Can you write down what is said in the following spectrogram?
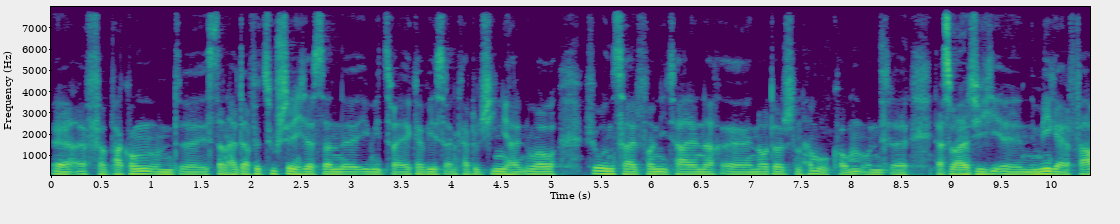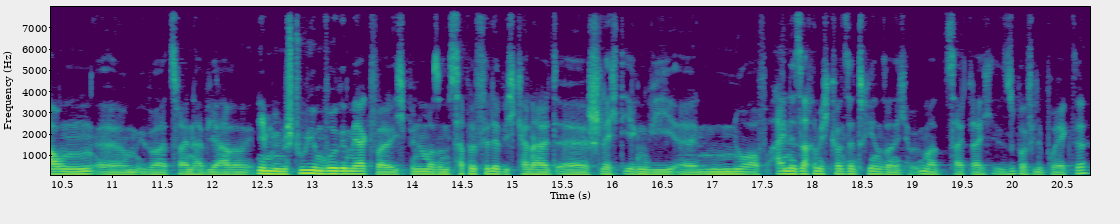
äh, Verpackung und äh, ist dann halt dafür zuständig, dass dann irgendwie zwei LKWs an Cattuccini halt nur für uns halt von Italien nach Norddeutschland, Hamburg kommen. Und das war natürlich eine mega Erfahrung ähm, über zweieinhalb Jahre, neben dem Studium wohlgemerkt, weil ich bin immer so ein Zappel-Philipp, ich kann halt schlecht irgendwie nur auf eine Sache mich konzentrieren, sondern ich habe immer zeitgleich super viele Projekte.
